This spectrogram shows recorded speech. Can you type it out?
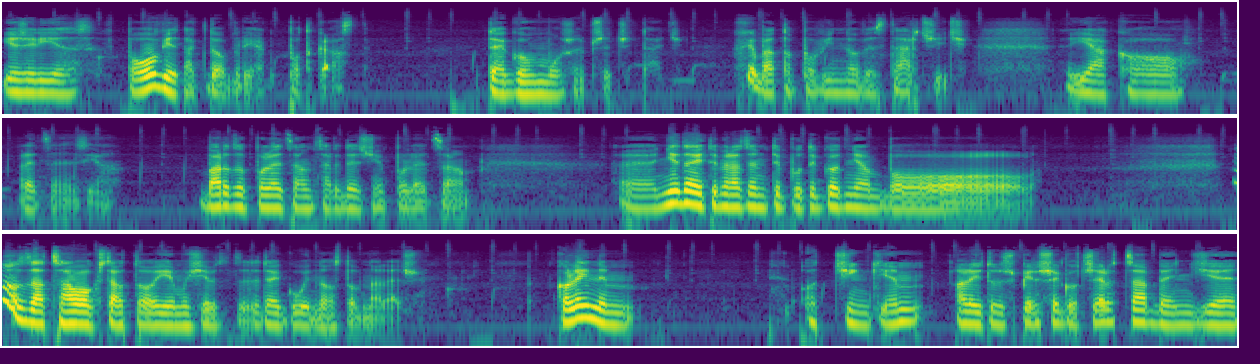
jeżeli jest w połowie tak dobry jak podcast, tego muszę przeczytać. Chyba to powinno wystarczyć jako recenzja. Bardzo polecam, serdecznie polecam. E, nie daj tym razem typu tygodnia, bo no za całokształt to jemu się reguły non-stop należy. Kolejnym odcinkiem, ale to już 1 czerwca będzie,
